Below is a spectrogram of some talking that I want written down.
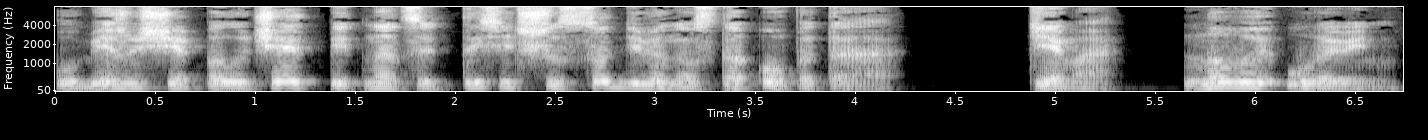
Убежище получает 15690 опыта. Тема. Новый уровень.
